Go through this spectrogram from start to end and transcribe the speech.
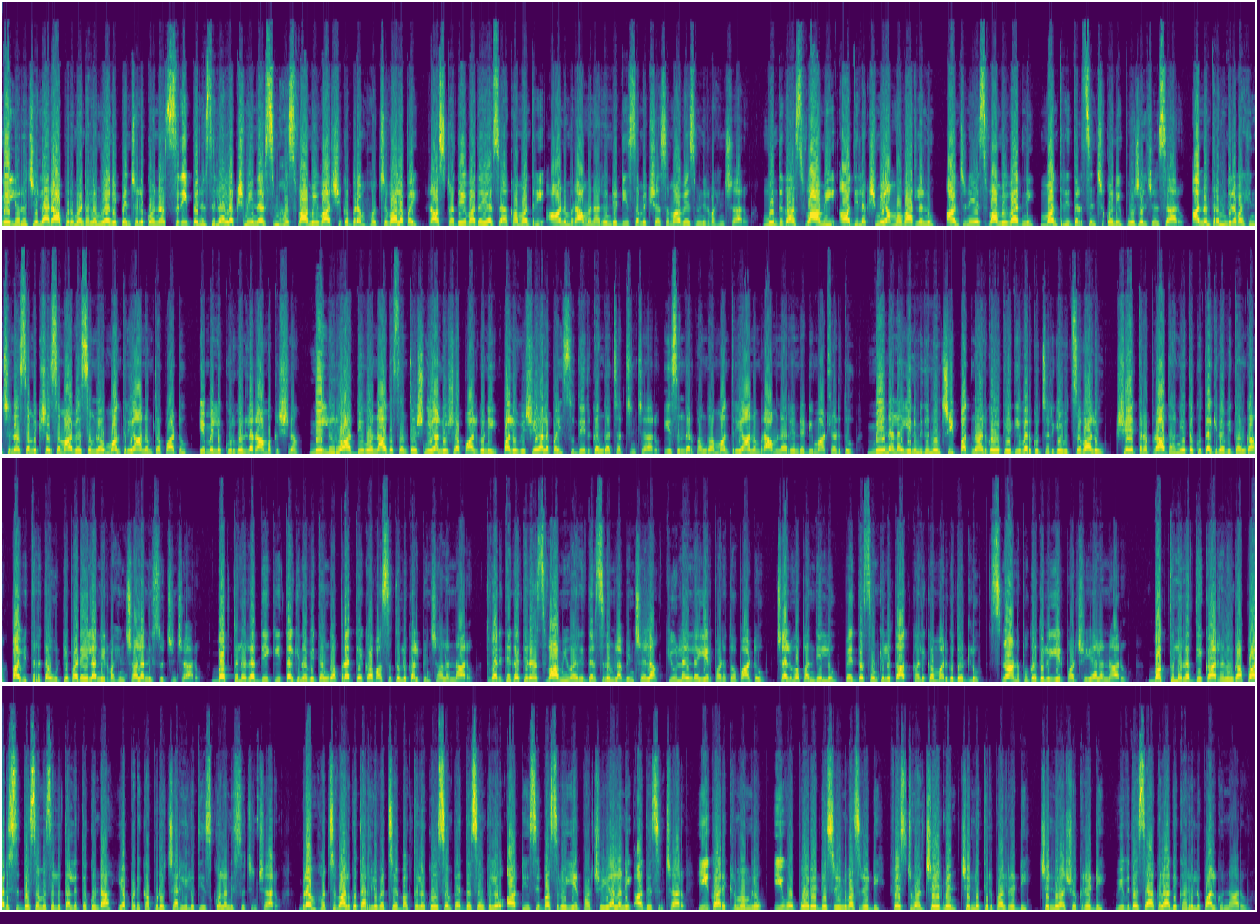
నెల్లూరు జిల్లా రాపూరు మండలంలోని పెంచలకోన శ్రీ పెనుసిల లక్ష్మీ నరసింహస్వామి వార్షిక బ్రహ్మోత్సవాలపై రాష్ట్ర దేవాదాయ శాఖ మంత్రి ఆనం రామనారాయణరెడ్డి సమీక్షా సమావేశం నిర్వహించారు. ముందుగా స్వామి ఆదిలక్ష్మి అమ్మవార్లను ఆంజనేయ స్వామి వారిని మంత్రి దర్శించుకుని పూజలు చేశారు. అనంతరం నిర్వహించిన సమీక్ష సమావేశంలో మంత్రి ఆనంతో పాటు ఎమ్మెల్యే కురుగొండ్ల రామకృష్ణ నెల్లూరు ఆర్డీఓ నాగసంతోష్ని అనూష పాల్గొని పలు విషయాలపై సుదీర్ఘంగా చర్చించారు. ఈ సందర్భంగా మంత్రి ఆనం రామనారాయణరెడ్డి మాట్లాడుతూ మే నెల ఎనిమిది నుంచి పద్నాలుగవ తేదీ వరకు జరిగే ఉత్సవాలు క్షేత్ర ప్రాధాన్యతకు తగిన విధంగా పవిత్రత ఉట్టిపడేలా నిర్వహించాలని సూచించారు. భక్తుల రద్దీకి తగిన విధంగా ప్రత్యేక వసతులు కల్పించాలన్నారు. త్వరితగతిన స్వామివారి దర్శనం లభించేలా క్యూలైన్ల ఏర్పాటుతో పాటు చలువ పందిళ్ళు పెద్ద సంఖ్యలో తాత్కాలిక మరుగుదొడ్లు స్నానపు గదులు ఏర్పాటు చేయాలన్నారు. భక్తుల రద్దీ కారణంగా పారిశుద్ధ్య సమస్యలు తలెత్తకుండా ఎప్పటికప్పుడు చర్యలు తీసుకోవాలని సూచించారు. బ్రహ్మోత్సవాలకు తరలివచ్చే భక్తుల కోసం పెద్ద సంఖ్యలో ఆర్టీసీ బస్సులు ఏర్పాటు చేయాలని ఆదేశించారు. ఈ కార్యక్రమంలో EO Poreddy Srinivasa Reddy festival chairman Chennu Tirupal Reddy Chennu Ashok Reddy వివిధ శాఖల అధికారులు పాల్గొన్నారు.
